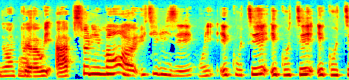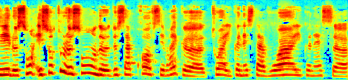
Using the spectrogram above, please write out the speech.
Donc, euh, oui, absolument euh, utiliser, oui, écouter, écouter, écouter le son et surtout le son de, sa prof. C'est vrai que toi, ils connaissent ta voix, ils connaissent euh,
